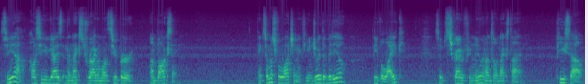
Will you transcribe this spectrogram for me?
So yeah, I'll see you guys in the next Dragon Ball Super unboxing. Thanks so much for watching. If you enjoyed the video, leave a like, subscribe if you're new, and until next time, peace out.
